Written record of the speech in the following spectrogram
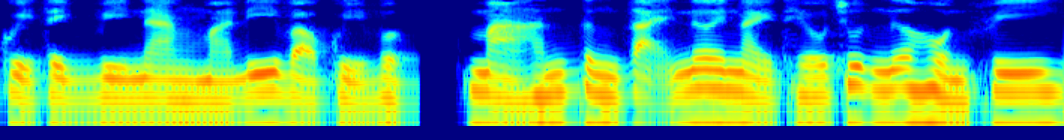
quỷ tịch vì nàng mà đi vào quỷ vực, mà hắn từng tại nơi này thiếu chút nữa hồn phi.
